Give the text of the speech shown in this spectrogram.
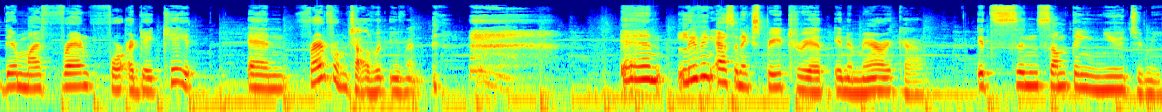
they're my friend for a decade and friend from childhood even. and living as an expatriate in America, it's something new to me.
